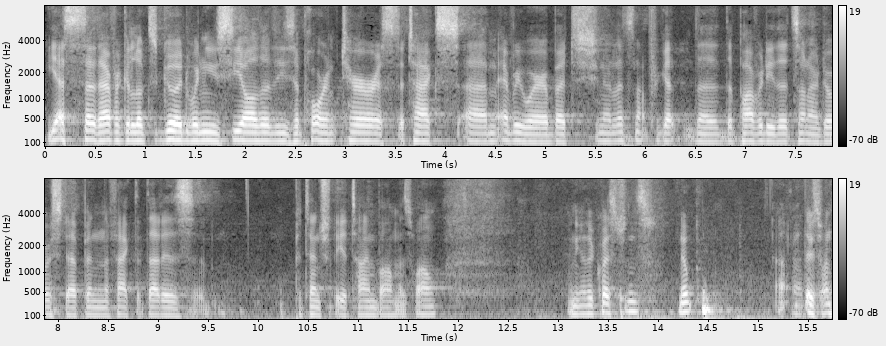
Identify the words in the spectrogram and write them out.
yes, South Africa looks good when you see all of these abhorrent terrorist attacks um, everywhere, but you know, let's not forget the, the poverty that's on our doorstep and the fact that that is potentially a time bomb as well. Any other questions? Nope. Oh, there's one.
